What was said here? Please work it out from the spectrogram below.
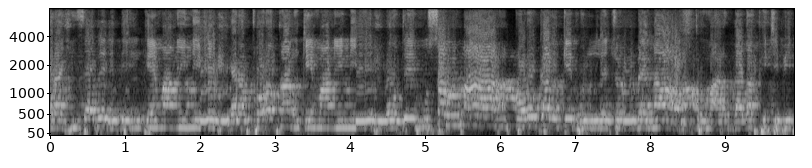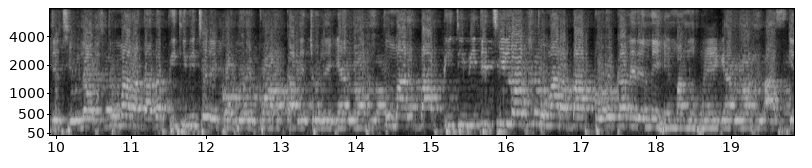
এরা হিসাবের দিনকে মানেনি, এরা পরকালকে মানেনি। ওতে মুসলমান পরকালকে ভুললে চলবে না। তোমার দাদা পৃথিবীতে ছিল, তোমার দাদা পৃথিবী ছেড়ে কবরে পরকালে চলে গেল। তোমার বাপ পৃথিবীতে ছিল, তোমার বাপ পরকালের মেহমান হয়ে গেল। আজকে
